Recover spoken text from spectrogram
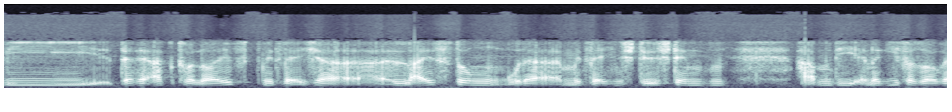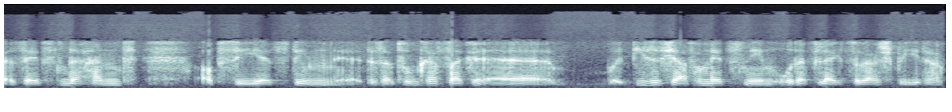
wie der Reaktor läuft, mit welcher Leistung oder mit welchen Stillständen, haben die Energieversorger selbst in der Hand, ob sie jetzt den, das Atomkraftwerk äh, dieses Jahr vom Netz nehmen oder vielleicht sogar später.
